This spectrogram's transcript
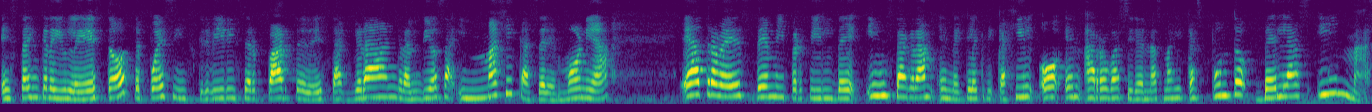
está increíble esto, te puedes inscribir y ser parte de esta gran, grandiosa y mágica ceremonia a través de mi perfil de Instagram en Ecléctrica Gil o en arroba sirenasmágicas.velas y más.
